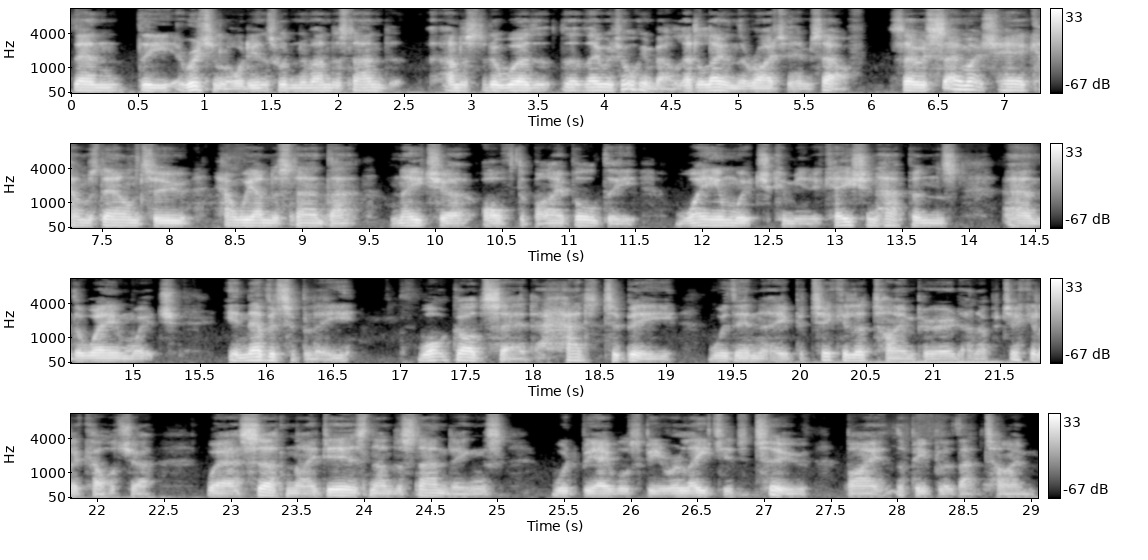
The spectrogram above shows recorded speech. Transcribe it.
then the original audience wouldn't have understand understood a word that, that they were talking about, let alone the writer himself. So, so much here comes down to how we understand that nature of the Bible, the way in which communication happens, and the way in which inevitably what God said had to be within a particular time period and a particular culture where certain ideas and understandings would be able to be related to by the people of that time.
